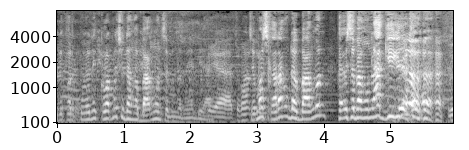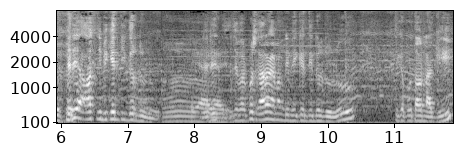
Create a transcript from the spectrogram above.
Liverpool ini klubnya sudah ngebangun sebenarnya dia. Iya, cuma Cuma sekarang udah bangun nggak bisa bangun lagi gitu loh. Jadi harus dibikin tidur dulu. Iya, Jadi iya, iya. Liverpool sekarang emang dibikin tidur dulu 30 tahun lagi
